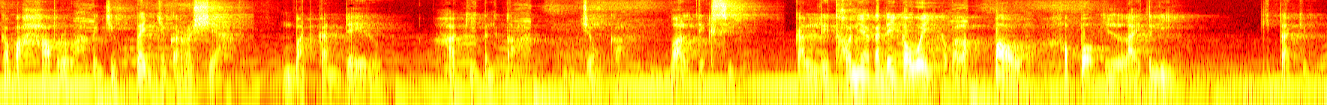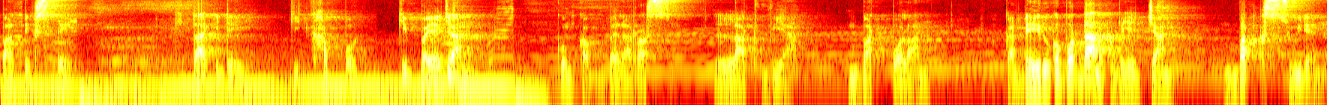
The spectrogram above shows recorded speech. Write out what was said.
Ka ba habru ha ka jing pej ka Russia. Bat ka deiru haki benta jongka Baltic Sea. Ka Lithuania ka de ka wei ka bala pau hapo ki lightly kita ki Baltic State. Kita ki dei ki kapot ki Bayajan kum ka Belarus Latvia bat Poland ka deiru ka Pordan ka Bayajan bat ka Sweden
